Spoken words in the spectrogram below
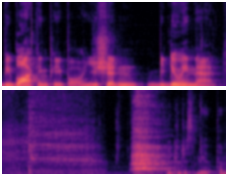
be blocking people. You shouldn't be doing that. You can just mute them.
